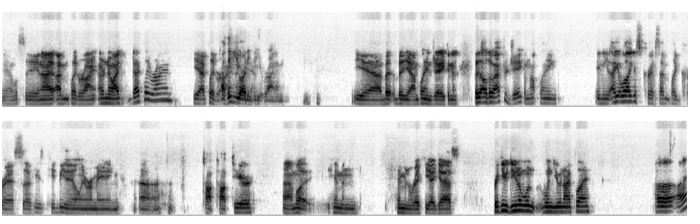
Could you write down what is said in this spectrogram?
Yeah, we'll see. And I, I haven't played Ryan. Or no, I did I play Ryan? Yeah, I played Ryan. I think you already Yeah. beat Ryan. Yeah, but but yeah, I'm playing Jake, and then but although after Jake, I'm not playing any. I, well, I guess Chris. I haven't played Chris, so he's he'd be the only remaining uh, top top tier. Um, what him and him and Rickey, I guess. Rickey, do you know when when you and I play? Uh, I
